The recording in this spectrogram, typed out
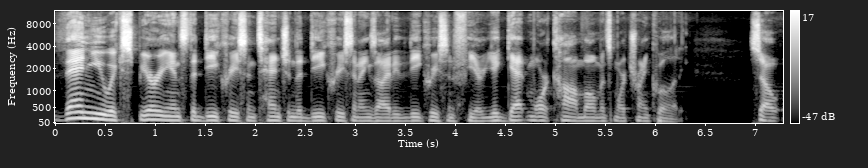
Then you experience the decrease in tension, the decrease in anxiety, the decrease in fear. You get more calm moments, more tranquility. So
